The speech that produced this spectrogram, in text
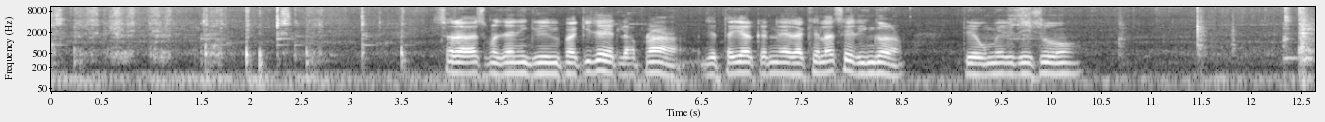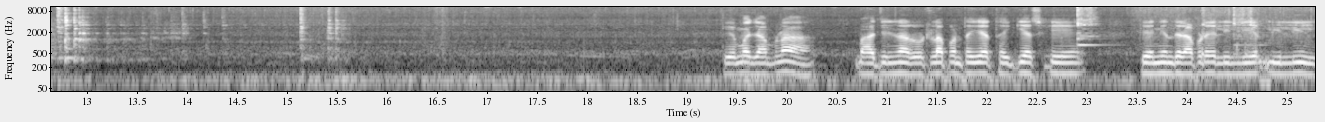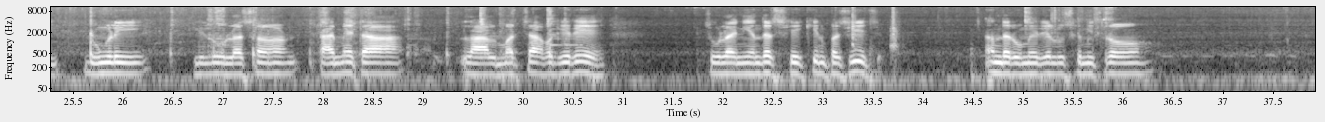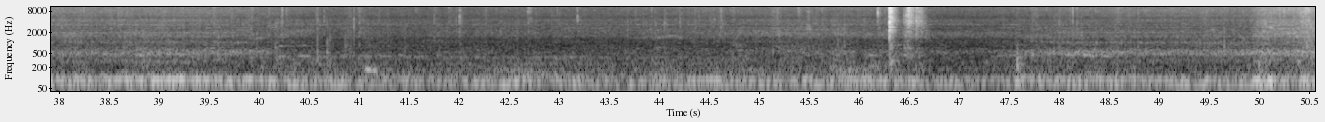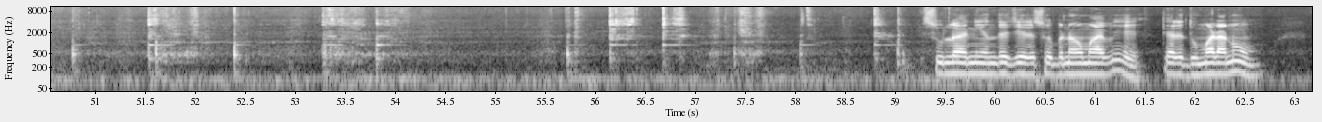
સરસ મજાની ગ્રેવી પાકી જાય એટલે આપણા જે તૈયાર કરીને રાખેલા છે રીંગણ, તે ઉમેરી દઈશું. તેમજ આપણા બાજરીના રોટલા પણ તૈયાર થઈ ગયા છે. તેની અંદર આપણે લીલી લીલી ડુંગળી, લીલું લસણ, ટામેટાં, લાલ મરચાં વગેરે ચૂલાની અંદર શેકીને પછી જ અંદર ઉમેરેલું છે મિત્રો. ચૂલાની અંદર જે રસોઈ બનાવવામાં આવે, ત્યારે ધુમાડાનું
